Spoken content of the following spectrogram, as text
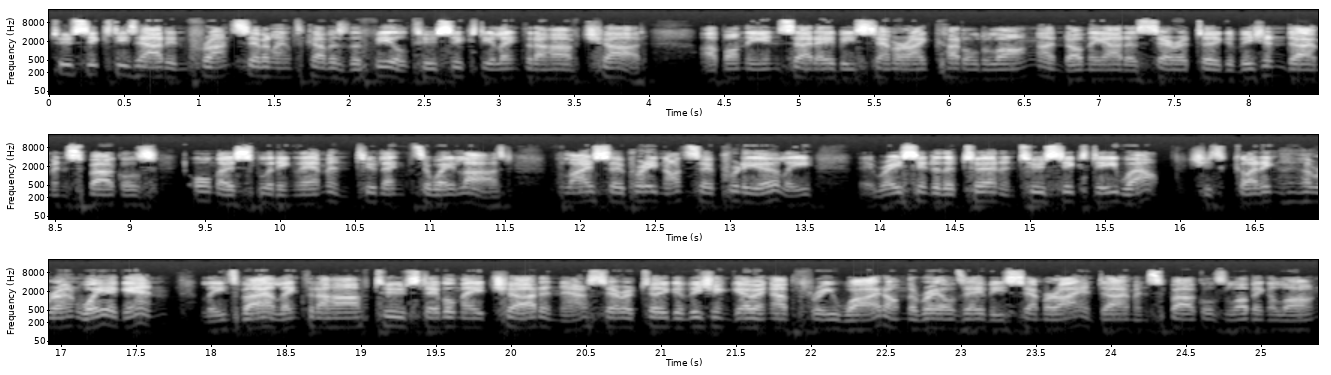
260's out in front, seven lengths covers the field. 260 length and a half chart. Up on the inside, AV Samurai cuddled along, and on the outer Saratoga Vision, Diamond Sparkles almost splitting them, and two lengths away last. Flies so pretty, not so pretty early. They race into the turn, and 260, well, she's getting her own way again. Leads by a length and a half to stablemate chart, and now Saratoga Vision going up three wide. On the rails, AV Samurai and Diamond Sparkles lobbing along.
